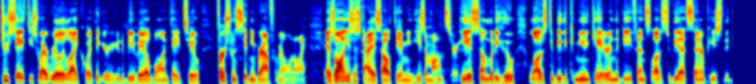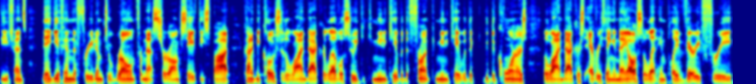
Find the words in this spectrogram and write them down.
two safeties who I really like, who I think are going to be available on day two. First one, Sydney Brown from Illinois. As long as this guy is healthy, I mean, he's a mm. monster. He is somebody who loves to be the communicator in the defense, loves to be that centerpiece of the defense. They give him the freedom to roam from that strong safety spot, kind of be closer to the linebacker level so he can communicate with the front, communicate with the, the corners, the linebackers, everything. And they also let him play very free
